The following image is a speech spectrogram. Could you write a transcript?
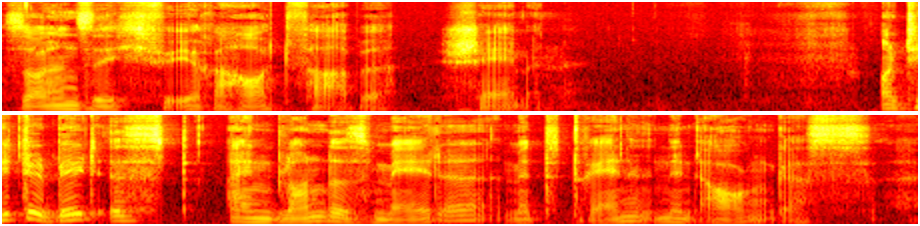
sollen sich für ihre Hautfarbe schämen. Und Titelbild ist ein blondes Mädel mit Tränen in den Augen, das äh,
